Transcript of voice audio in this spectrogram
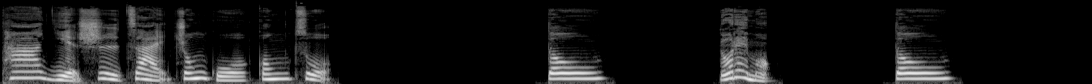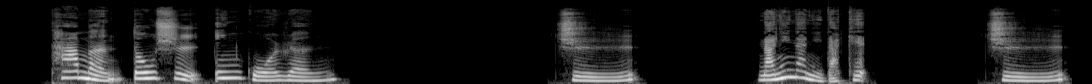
他也是在中国工作。 都，どれも、都。他们都是英国人。只，何々だけ、只。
